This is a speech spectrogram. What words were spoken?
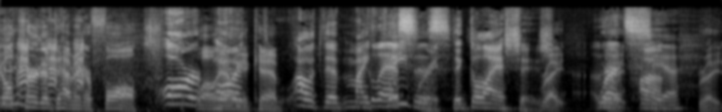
the alternative to having her fall or, while or hailing a cab. Oh, the, my Glasses. favorite, the glasses. Right. That's uh, yeah. Right.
